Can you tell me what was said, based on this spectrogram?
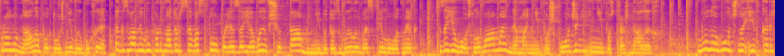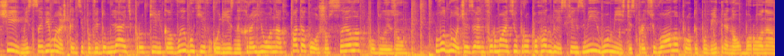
пролунали потужні вибухи. Так званий губернатор Севастополя заявив, що там нібито збили безпілотник. За його словами, нема ні пошкоджень, ні постраждалих. Було гучно і в Керчі. Місцеві мешканці повідомляють про кілька вибухів у різних районах, а також у селах поблизу. Водночас, за інформацією пропагандистських змі, у місті спрацювала протиповітряна оборона.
